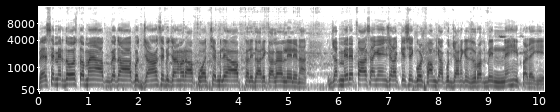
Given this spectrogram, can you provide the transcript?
ویسے میرے دوست میں آپ کو کہتا ہوں، آپ کو جہاں سے بھی جانور آپ کو اچھے ملے، آپ خریداری کا لے لینا۔ جب میرے پاس آئیں گے، انشاءاللہ کسی گوڈ فارم کی آپ کو جانے کی ضرورت بھی نہیں پڑے گی۔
